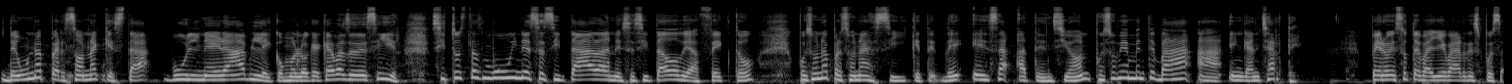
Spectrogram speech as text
de una persona que está vulnerable, como lo que acabas de decir. Si tú estás muy necesitada, necesitado de afecto, pues una persona así que te dé esa atención, pues obviamente va a engancharte. Pero eso te va a llevar después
